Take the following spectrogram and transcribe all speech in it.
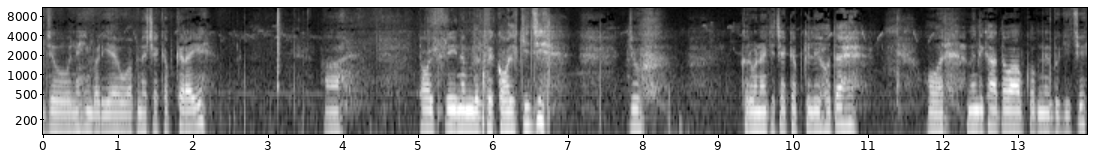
जो नहीं बढ़िया है, वो अपना चेकअप कराइए। टोल फ्री नंबर पे कॉल कीजिए, जो कोरोना के चेकअप के लिए होता है। और मैं दिखाता हूँ आपको अपने बगीचे।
